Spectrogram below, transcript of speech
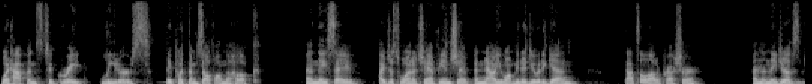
What happens to great leaders? They put themselves on the hook and they say, I just won a championship and now you want me to do it again. That's a lot of pressure and then they just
